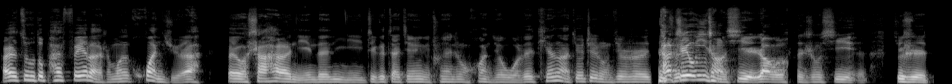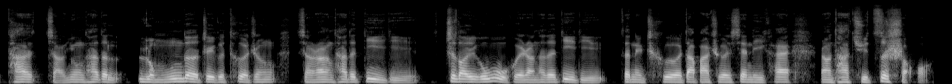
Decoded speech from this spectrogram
而且最后都拍飞了，什么幻觉，哎呦，杀害了你的你这个在监狱里出现这种幻觉，我的天呐，就这种就是 他只有一场戏让我很受吸引，就是他想用他的龙的这个特征，想让他的弟弟制造一个误会，让他的弟弟在那车大巴车先离开，让他去自首，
